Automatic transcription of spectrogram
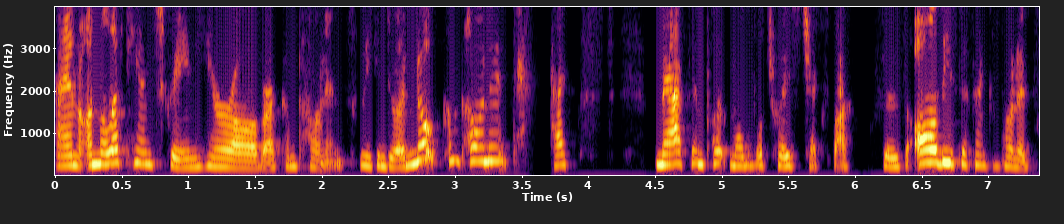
And on the left-hand screen, here are all of our components. We can do a note component, text, math input, multiple choice checkboxes, all these different components.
